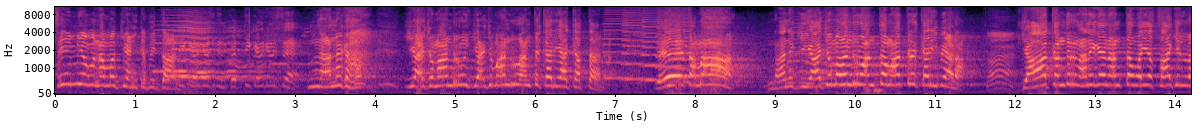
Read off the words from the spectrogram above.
ಸೀಮೆಯವ ನಮಗೆ ಎಂಟು ಬಿದ್ದಾನೆ. ಕೆಳಗಿಳಿಸ್ತೀನಿ ಕತ್ತಿ ಕೆಳಗಿಳಿಸ ನನಗ ಯಜಮಾನ್ರು ಯಜಮಾನ್ರು ಅಂತ ಕರಿಯಾಕತ್ತಾನ. ಏ ತಮ್ಮ ನನಗೆ ಯಜಮಾನ್ರು ಅಂತ ಮಾತ್ರ ಕರಿಬೇಡ. ಯಾಕಂದ್ರೆ ನನಗೇನಂತ ವಯಸ್ಸಾಗಿಲ್ಲ.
